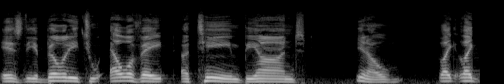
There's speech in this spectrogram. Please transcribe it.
is the ability to elevate a team beyond, you know, like like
